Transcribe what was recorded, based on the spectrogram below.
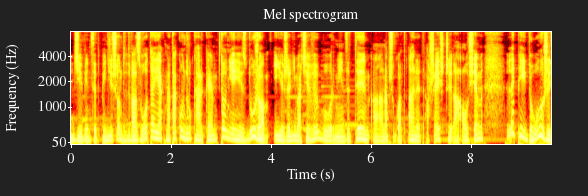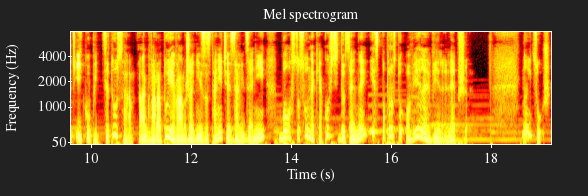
952 zł jak na taką drukarkę to nie jest dużo i jeżeli macie wybór między tym a na przykład Anet A6 czy A8, lepiej dołożyć i kupić Cetusa, a gwarantuję Wam, że nie zostaniecie zawidzeni, bo stosunek jakości do ceny jest po prostu o wiele, wiele lepszy. No i cóż,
